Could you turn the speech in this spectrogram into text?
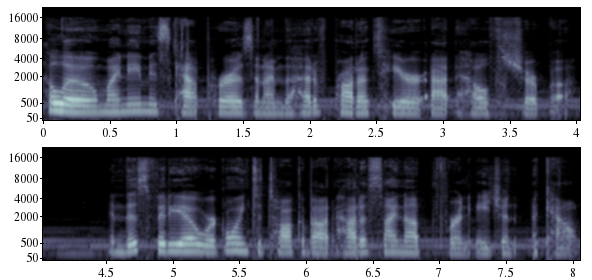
Hello, my name is Kat Perez and I'm the head of product here at HealthSherpa. In this video, we're going to talk about how to sign up for an agent account.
